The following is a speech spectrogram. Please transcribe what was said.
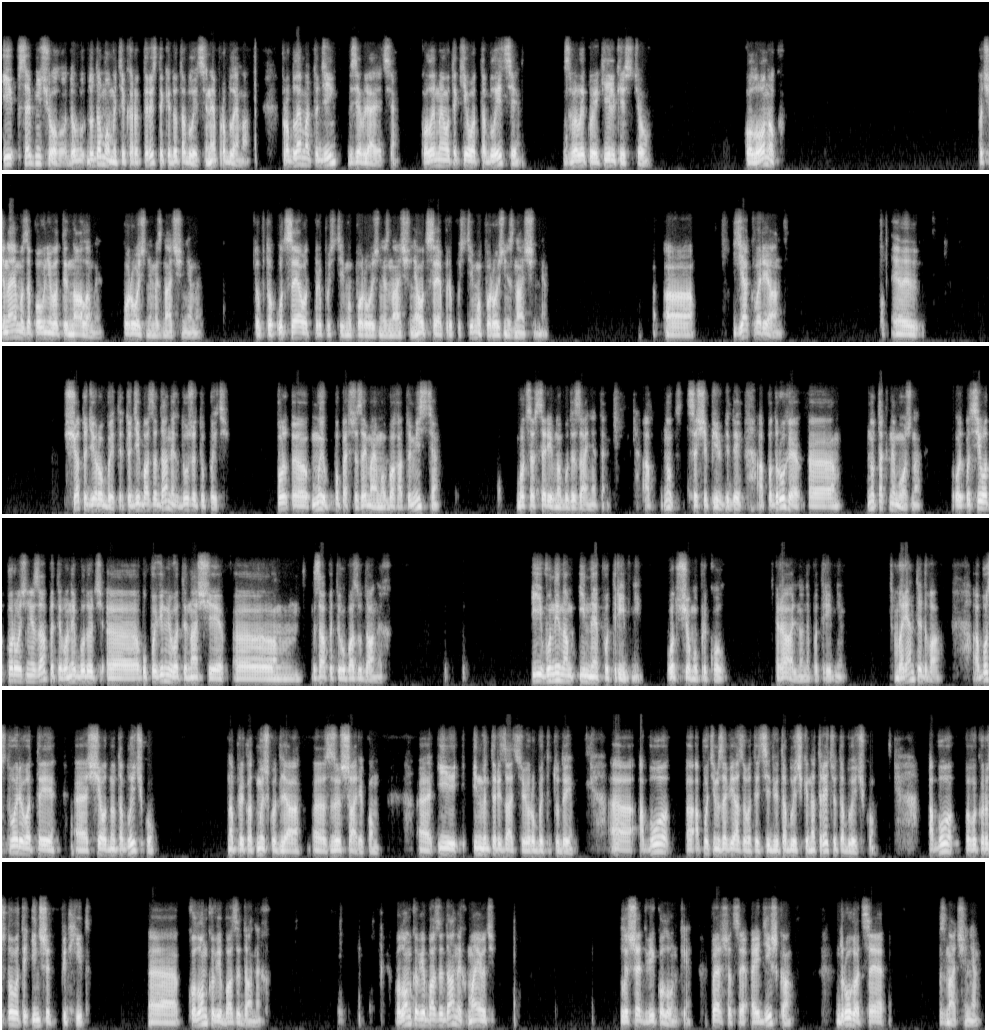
І все б нічого. Додамо ми ті характеристики до таблиці, не проблема. Проблема тоді з'являється, коли ми отакі от таблиці з великою кількістю колонок починаємо заповнювати налами, порожніми значеннями. Тобто, оце, от, припустимо, порожнє значення, оце, припустимо, порожні значення. А, як варіант, е, що тоді робити? Тоді база даних дуже тупить. Е, ми, по-перше, займаємо багато місця, бо це все рівно буде зайняте. А ну, це ще півбіди. А по-друге, е, ну так не можна. О- Оці от порожні запити вони будуть е, уповільнювати наші е, запити у базу даних. І вони нам і не потрібні. От в чому прикол. Реально не потрібні. Варіанти два. Або створювати е, ще одну табличку, наприклад, мишку для, е, з шариком, е, і інвентаризацію робити туди. Або а потім зав'язувати ці дві таблички на третю табличку, або використовувати інший підхід колонкові бази даних. Колонкові бази даних мають лише дві колонки. Перша це ID-шка, друга це значення.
